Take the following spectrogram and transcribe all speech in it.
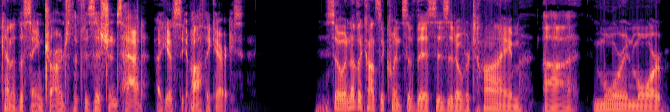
kind of the same charge the physicians had against the apothecaries. So another consequence of this is that over time, uh, more and more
